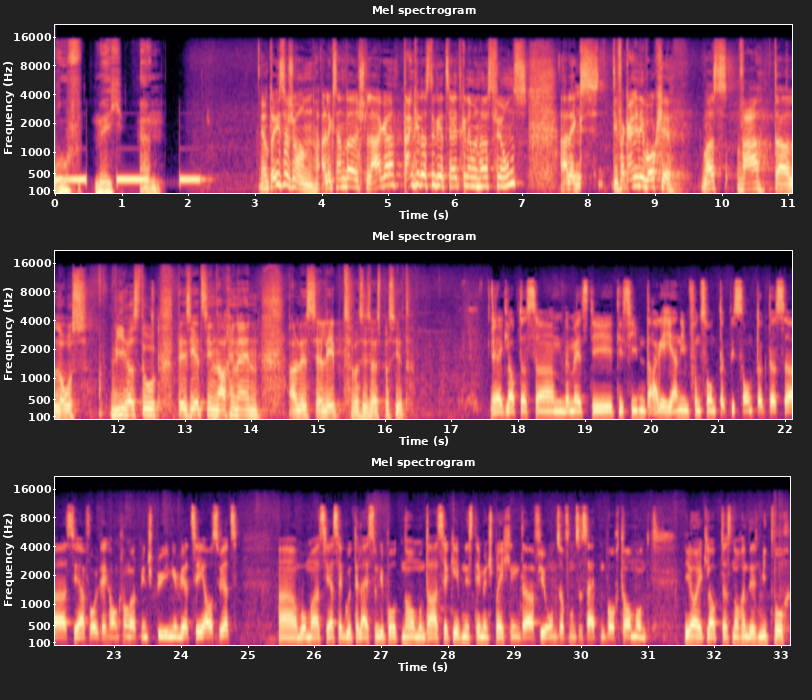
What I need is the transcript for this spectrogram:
Ruf mich an. Ja, und da ist er schon, Alexander Schlager. Danke, dass du dir Zeit genommen hast für uns. Alex, die vergangene Woche, was war da los? Wie hast du das jetzt im Nachhinein alles erlebt? Was ist alles passiert? Ja, ich glaube, dass ähm, wenn man jetzt die, die sieben Tage hernimmt, von Sonntag bis Sonntag, dass er sehr erfolgreich angefangen hat mit dem Spiel gegen den WRC auswärts, äh, wo wir sehr, sehr gute Leistung geboten haben und da das Ergebnis dementsprechend äh, für uns auf unserer Seite gebracht haben. Und ja, ich glaube, dass noch an dem Mittwoch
